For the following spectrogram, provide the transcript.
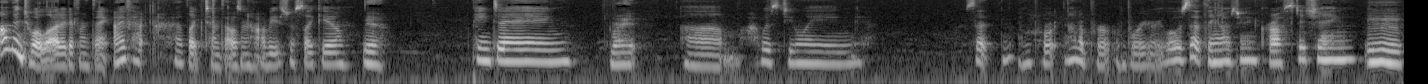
I'm into a lot of different things. I've had, had like 10,000 hobbies just like you. Yeah, Painting. right. Um, I was doing, was that embro- not embro- embroidery? What was that thing I was doing? Cross stitching. Mm.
